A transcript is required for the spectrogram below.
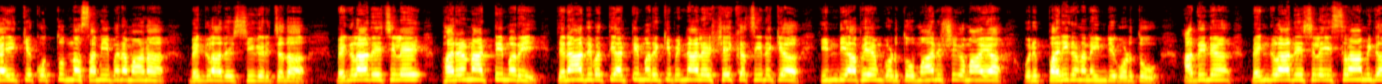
കൈക്ക് കൊത്തുന്ന സമീപനമാണ് ബംഗ്ലാദേശ് സ്വീകരിച്ചത്. ബംഗ്ലാദേശിലെ ഭരണ അട്ടിമറി ജനാധിപത്യ അട്ടിമറിക്ക് പിന്നാലെ ഷെയ്ഖ് ഹസീനയ്ക്ക് ഇന്ത്യ അഭയം കൊടുത്തു മാനുഷികമായ ഒരു പരിഗണന ഇന്ത്യ കൊടുത്തു. അതിന് ബംഗ്ലാദേശിലെ ഇസ്ലാമിക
